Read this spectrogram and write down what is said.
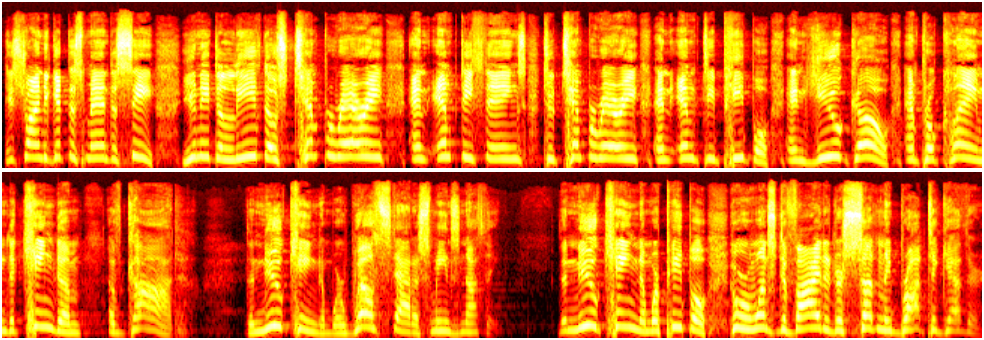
He's trying to get this man to see you need to leave those temporary and empty things to temporary and empty people, and you go and proclaim the kingdom of God. The new kingdom where wealth status means nothing. The new kingdom where people who were once divided are suddenly brought together.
